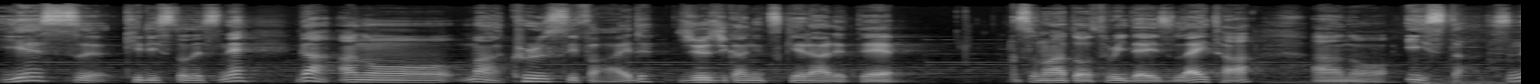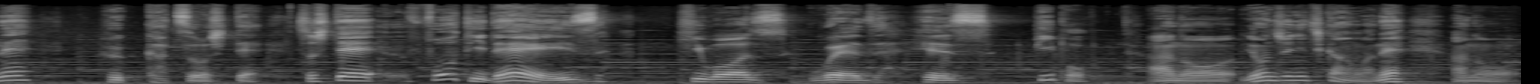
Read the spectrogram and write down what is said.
イエス・キリストですね。があのー、まあ crucified 十字架につけられてその後3 days later あのイースターですね。復活をして。そして40 days he was with his people あの40日間はねあの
